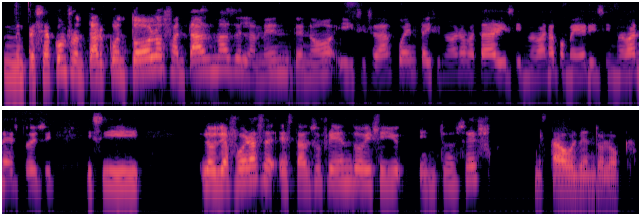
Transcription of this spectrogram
Me empecé a confrontar con todos los fantasmas de la mente, ¿no? Y si se dan cuenta, y si me van a matar, y si me van a comer, y si me van a esto, y si, y si los de afuera están sufriendo, y si yo... Entonces me estaba volviendo loca.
